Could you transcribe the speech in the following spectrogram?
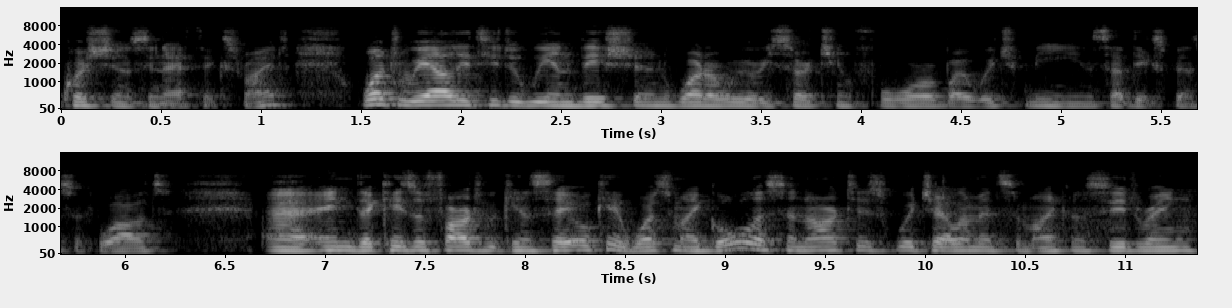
questions in ethics, right? What reality do we envision? What are we researching for? By which means? At the expense of what? Uh, in the case of art, we can say, okay, what's my goal as an artist? Which elements am I considering?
